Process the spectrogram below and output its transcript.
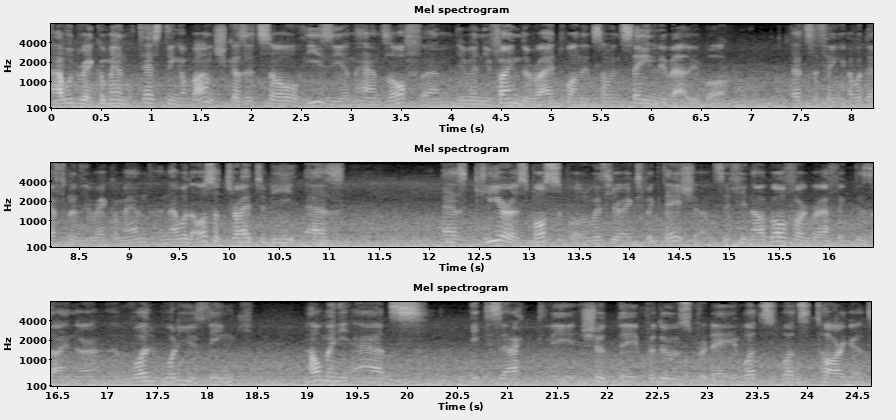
I would recommend testing a bunch because it's so easy and hands off, and when you find the right one, it's so insanely valuable. That's the thing I would definitely recommend, and I would also try to be as as clear as possible with your expectations. If you now go for a graphic designer, what what do you think? How many ads exactly should they produce per day? What's what's the target?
